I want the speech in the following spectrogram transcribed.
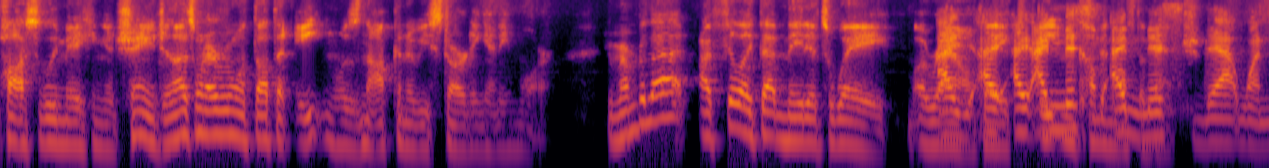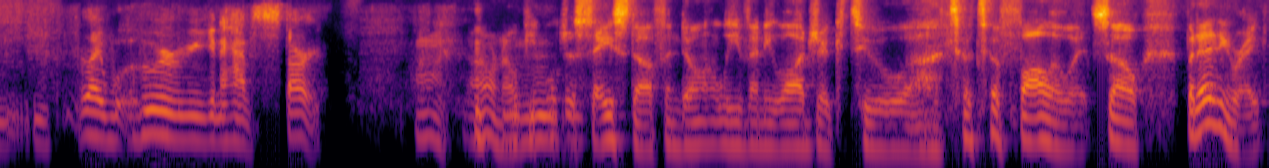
possibly making a change, and that's when everyone thought that Ayton was not going to be starting anymore. Remember that? I feel like that made its way around. I like I, I, I missed I missed bench. that one. Like, who are we going to have start? I don't know. People just say stuff and don't leave any logic to uh, to to follow it. So, but at any rate,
